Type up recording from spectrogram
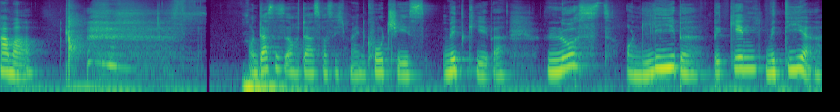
Hammer. Und das ist auch das, was ich meinen Coaches mitgebe. Lust und Liebe beginnt mit dir.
